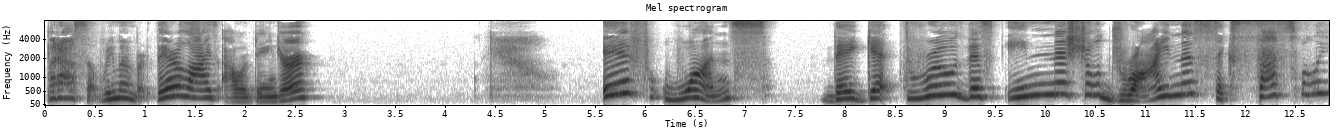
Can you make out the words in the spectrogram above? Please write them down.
But also, remember, there lies our danger. If once they get through this initial dryness successfully,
